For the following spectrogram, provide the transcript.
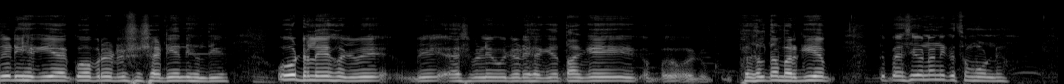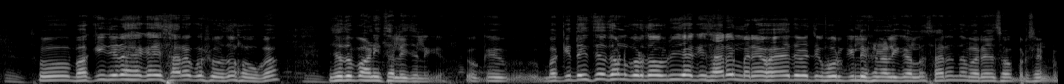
ਜਿਹੜੀ ਹੈਗੀ ਆ ਕੋਆਪਰੇਟਿਵ ਸੁਸਾਇਟੀਆਂ ਦੀ ਹੁੰਦੀ ਹੈ ਉਹ ਡਿਲੇ ਹੋ ਜਾਵੇ ਵੀ ਇਸ ਵੇਲੇ ਉਹ ਜਿਹੜੇ ਹੈਗੇ ਆ ਤਾਂ ਕਿ ਫਸਲ ਤਾਂ ਮਰ ਗਈ ਹੈ ਤੇ ਪੈਸੇ ਉਹਨਾਂ ਨੇ ਕਿੱਥੋਂ ਮੋੜਨੇ। ਸੋ ਬਾਕੀ ਜਿਹੜਾ ਹੈਗਾ ਇਹ ਸਾਰਾ ਕੁਝ ਉਦੋਂ ਹੋਊਗਾ। ਜਦੋਂ ਪਾਣੀ ਥੱਲੇ ਚਲੇ ਗਿਆ ਕਿਉਂਕਿ ਬਾਕੀ ਤਾਂ ਇੱਥੇ ਤੁਹਾਨੂੰ ਗੁਰਦਾਵਰੀ ਆ ਕਿ ਸਾਰੇ ਮਰਿਆ ਹੋਇਆ ਇਹਦੇ ਵਿੱਚ ਹੋਰ ਕੀ ਲਿਖਣ ਵਾਲੀ ਗੱਲ ਆ? ਸਾਰਿਆਂ ਦਾ ਮਰਿਆ 100%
